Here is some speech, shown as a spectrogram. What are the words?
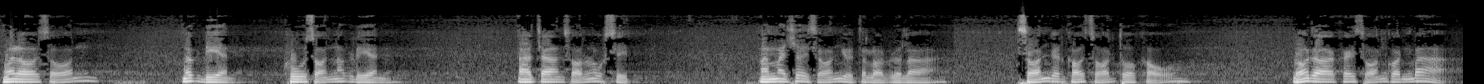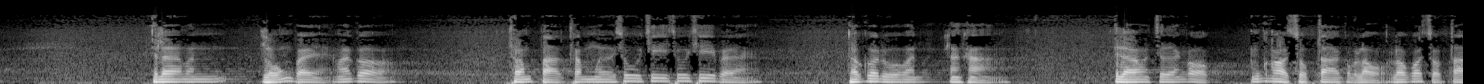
เมื่อเราสอน นักเรียน ครูสอนนักเรียน อาจารย์สอนลูกศิษย์มันไม่ใช่สอนอยู่ตลอดเวลา สอนจนเขาสอนตัวเขา หลวงตาเคยสอนคนบ้า เวลามันหลงไปมันก็ทำปากทำมือสู้ชี้สู้ชี้ไปเราก็ดูมันห่างๆเวลาแสดงออกมันก็สบตากับเรา เราก็สบตา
